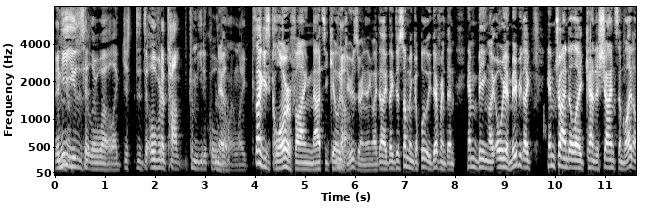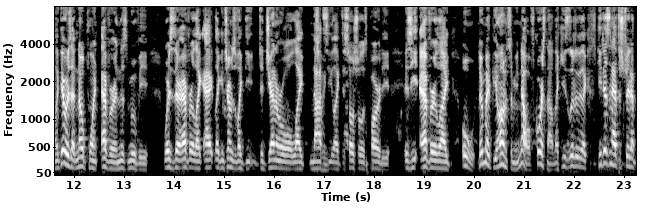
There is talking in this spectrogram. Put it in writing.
And he Yeah. uses Hitler well, like just the, the over the top comedical Yeah. villain. Like It's not like he's glorifying Nazi killing No. Jews or anything like that. Like, like there's something completely different than him being like, oh yeah, maybe like him trying to like kind of shine some light on. Like there was at no point ever in this movie was there ever like act like in terms of like the, the general like Nazi like the Socialist Party is he ever like oh there might be honest I mean no of course not like he's literally like he doesn't have to straight up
